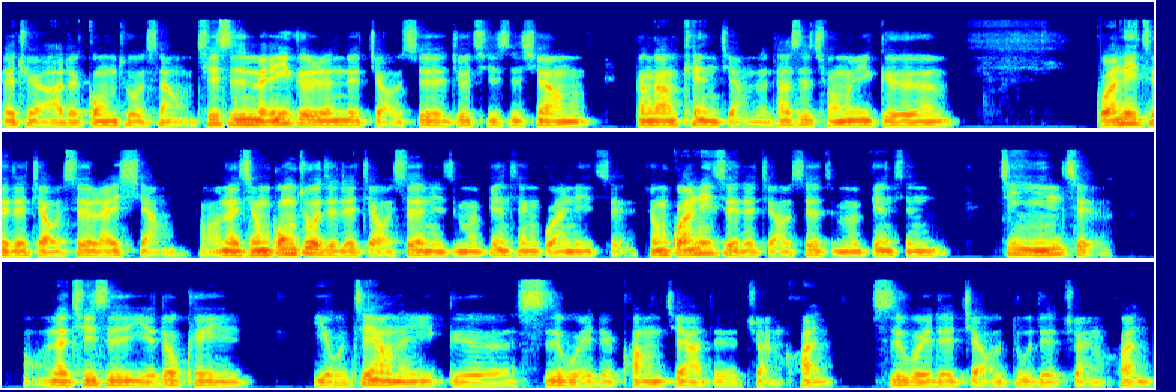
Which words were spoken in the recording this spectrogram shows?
HR 的工作上。其实每一个人的角色，就其实像刚刚 Ken 讲的，他是从一个。管理者的角色来想，哦，那从工作者的角色，你怎么变成管理者？从管理者的角色怎么变成经营者？哦，那其实也都可以有这样的一个思维的框架的转换，思维的角度的转换，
